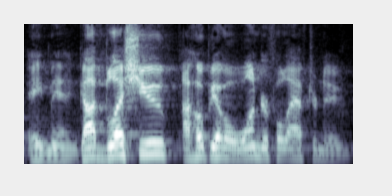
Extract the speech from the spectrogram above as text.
amen. God bless you. I hope you have a wonderful afternoon.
